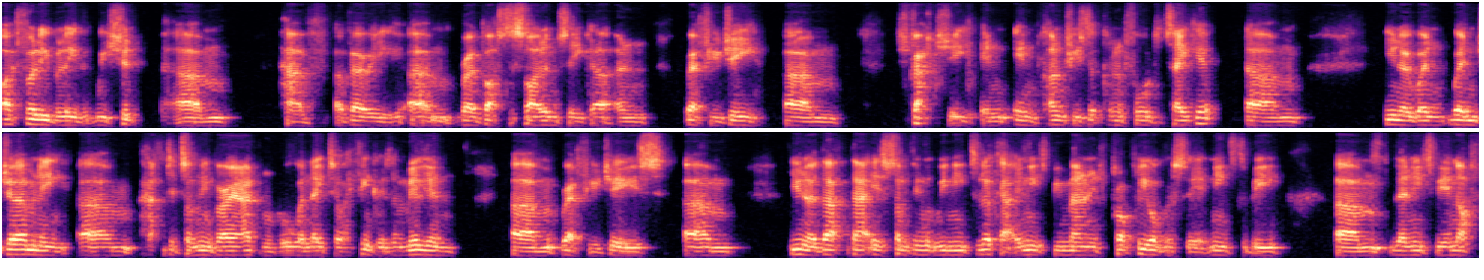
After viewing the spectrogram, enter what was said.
i fully believe that we should um, have a very um, robust asylum seeker and refugee um, strategy in in countries that can afford to take it um, you know, when when Germany um, did something very admirable when they took, I think it was a million um, refugees. Um, you know that that is something that we need to look at. It needs to be managed properly. Obviously, it needs to be there needs to be enough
